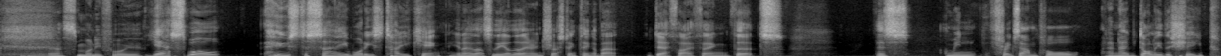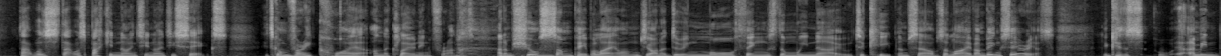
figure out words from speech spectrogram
Yeah, that's money for you. Yes, well, who's to say what he's taking? You know, that's the other interesting thing about death, I think, that there's I mean, for example, I don't know, Dolly the sheep. That was that was back in 1996. It's gone very quiet on the cloning front. And I'm sure mm. some people like Elton John are doing more things than we know to keep themselves alive. I'm being serious. because I mean,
